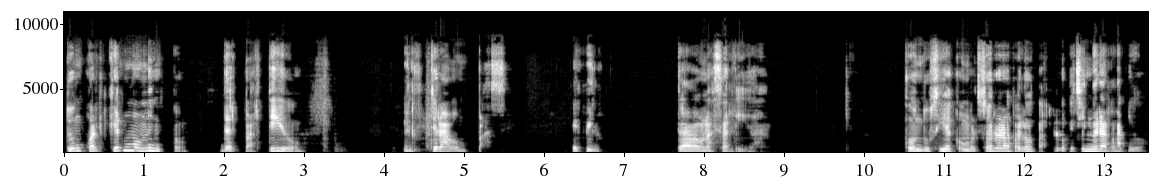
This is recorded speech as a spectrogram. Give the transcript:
tú en cualquier momento del partido filtraba un pase, filtraba una salida, conducía como el solo la pelota, lo que sí no era rápido,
